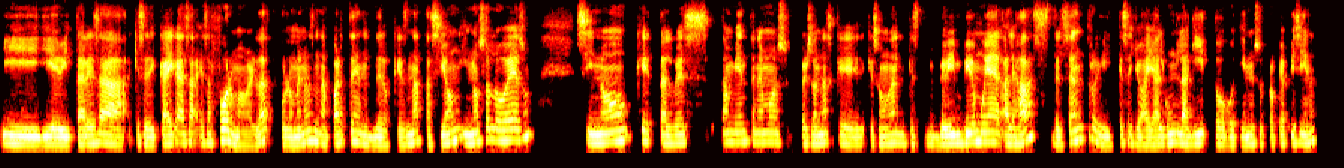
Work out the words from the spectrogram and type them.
y, evitar esa, que se decaiga esa, esa forma, ¿verdad? Por lo menos en la parte de, de lo que es natación y no solo eso, sino que tal vez también tenemos personas que, que son, que viven muy alejadas del centro y qué sé yo, hay algún laguito o tienen su propia piscina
